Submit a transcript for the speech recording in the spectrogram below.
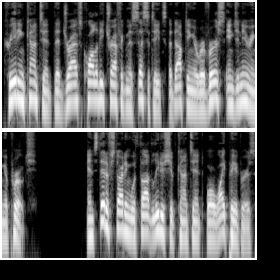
creating content that drives quality traffic necessitates adopting a reverse engineering approach. Instead of starting with thought leadership content or white papers,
